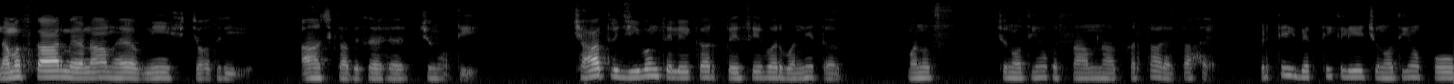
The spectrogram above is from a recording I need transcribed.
नमस्कार, मेरा नाम है अवनीश चौधरी। आज का विषय है चुनौती। छात्र जीवन से लेकर पेशेवर बनने तक मनुष्य चुनौतियों का सामना करता रहता है। प्रत्येक व्यक्ति के लिए चुनौतियों को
